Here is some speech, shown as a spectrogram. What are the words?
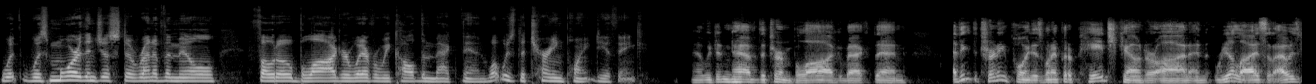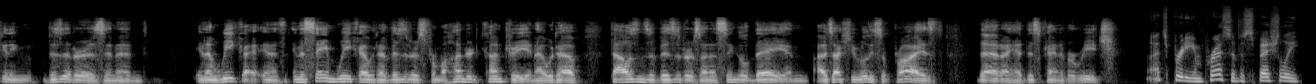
was more than just a run of the mill photo blog or whatever we called them back then? What was the turning point? Do you think? We didn't have the term blog back then. I think the turning point is when I put a page counter on and realized that I was getting visitors in a in a week, in, a, in the same week, I would have visitors from a hundred country, and I would have thousands of visitors on a single day. And I was actually really surprised that I had this kind of a reach. That's pretty impressive, especially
